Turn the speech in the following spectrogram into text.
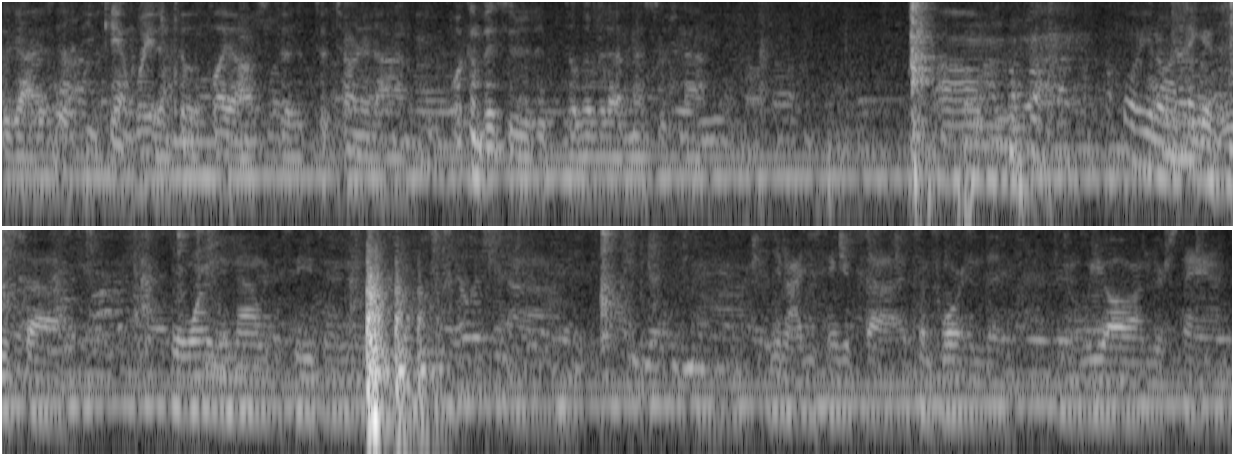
the guys that you can't wait until the playoffs to, to turn it on. What convinced you to deliver that message now? Um, well, you know, I think it's just uh, we're winding down with the season. And, uh, you know, I just think it's uh, it's important that you know, we all understand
